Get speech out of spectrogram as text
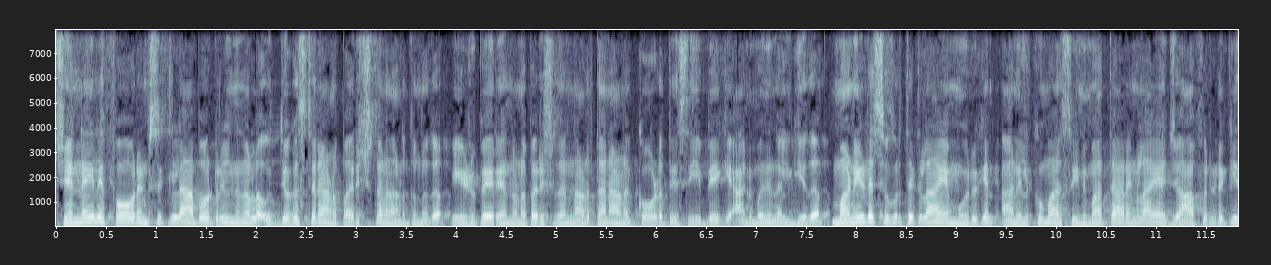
ചെന്നൈയിലെ ഫോറൻസിക് ലാബോറട്ടറിയിൽ നിന്നുള്ള ഉദ്യോഗസ്ഥരാണ് പരിശോധന നടത്തുന്നത്. ഏഴുപേരെ നുണപരിശോധന നടത്താനാണ് കോടതി സി ബി ഐക്ക് അനുമതി നൽകിയത്. മണിയുടെ സുഹൃത്തുക്കളായ മുരുകൻ അനിൽകുമാർ സിനിമാ താരങ്ങളായ ജാഫർ ഇടുക്കി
